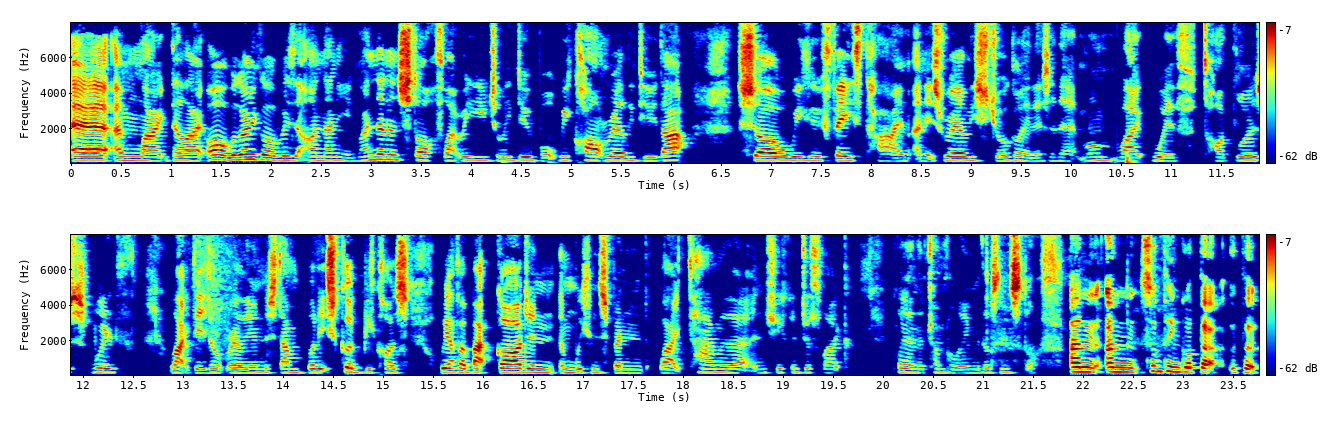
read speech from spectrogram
Uh, and like, they're like, oh, we're going to go visit our nanny and granddad and stuff like we usually do, but we can't really do that. So we do FaceTime, and it's really struggling, isn't it, Mum? Like with toddlers, with like they don't really understand. But it's good because we have a back garden and we can spend like time with her, and she can just like play on the trampoline with us and stuff. And and something good that that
